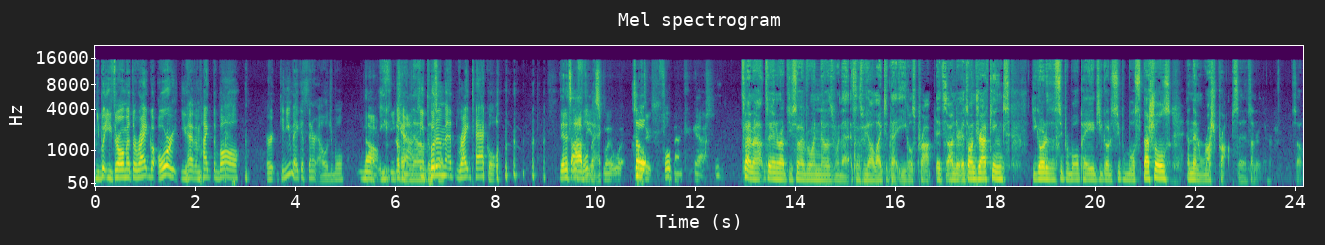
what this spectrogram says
You but you throw him at the right go- or you have him hike the ball. or can you make a center eligible? No, you Okay, cannot. No, I so you don't put him so. at right tackle. Then it's Or obvious. fullback. What, what, So- fullback, yeah. time out to interrupt you so everyone knows where that since we all liked it that Eagles prop. It's under it's on DraftKings. You go to the Super Bowl page, you go to Super Bowl specials, and then rush props, and it's under there. So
